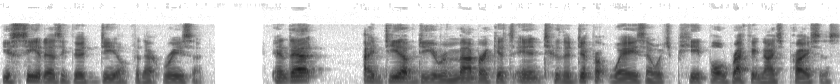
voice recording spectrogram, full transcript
you see it as a good deal for that reason. And that idea of do you remember gets into the different ways in which people recognize prices.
